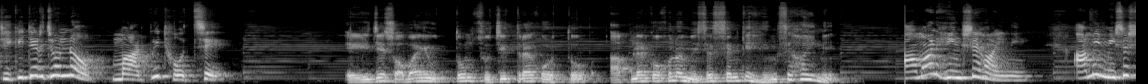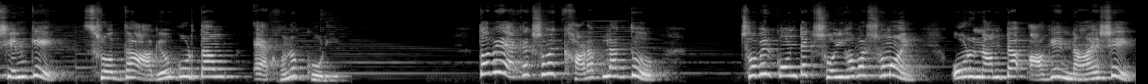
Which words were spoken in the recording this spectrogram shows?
টিকিটের জন্য মারপিট হচ্ছে। এই যে সবাই উত্তম সুচিত্রা করত, আপনার কখনো মিসেস সেনকে হিংসে হয়নি? আমার হিংসে হয়নি। আমি মিসেস সেনকে শ্রদ্ধা আগেও করতাম এখনও করি। তবে এক এক সময় খারাপ লাগতো। ছবির কন্ট্যাক্ট সই হবার সময় ওর নামটা আগে না এসে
